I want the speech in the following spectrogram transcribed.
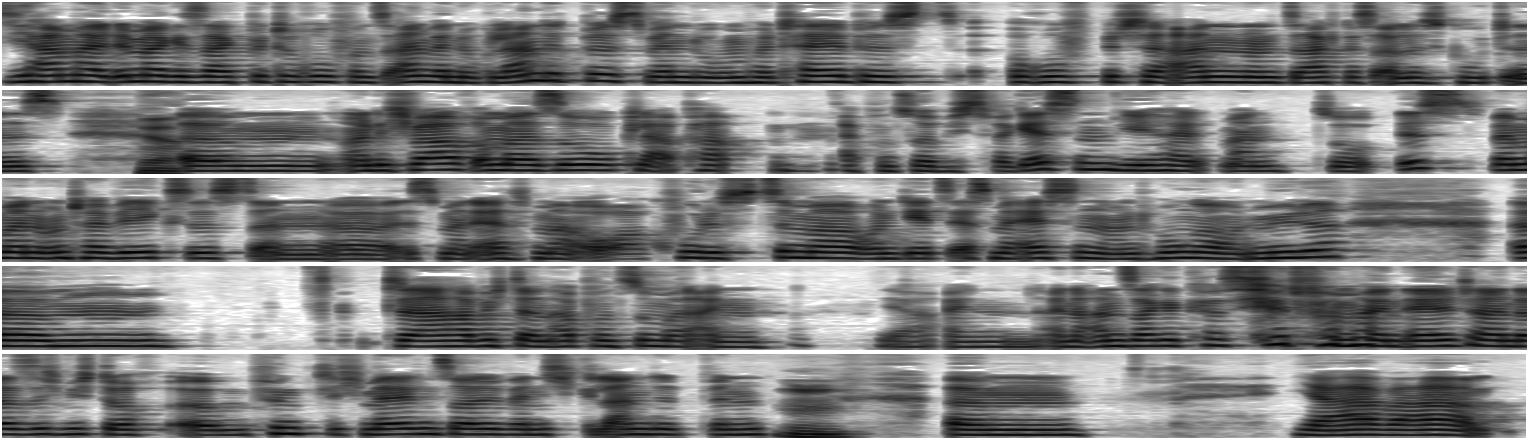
sie haben halt immer gesagt, bitte ruf uns an, wenn du gelandet bist, wenn du im Hotel bist, ruf bitte an und sag, dass alles gut ist. Ja. Ähm, und ich war auch immer so, klar, ab und zu habe ich es vergessen, wie halt man so ist, wenn man unterwegs ist, dann äh, ist man erstmal, oh, cooles Zimmer und jetzt erstmal essen und Hunger und müde. Ähm, da habe ich dann ab und zu mal ein, ja, ein, eine Ansage kassiert von meinen Eltern, dass ich mich doch ähm, pünktlich melden soll, wenn ich gelandet bin. Mhm. Ähm, ja, war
